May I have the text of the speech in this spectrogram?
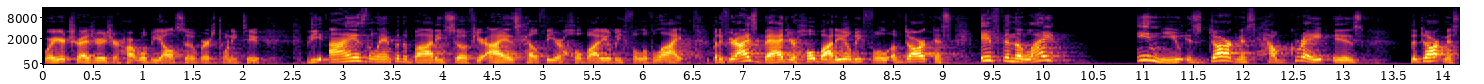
Where your treasure is, your heart will be also. Verse 22. The eye is the lamp of the body, so if your eye is healthy, your whole body will be full of light. But if your eye is bad, your whole body will be full of darkness. If then the light in you is darkness, how great is the darkness.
